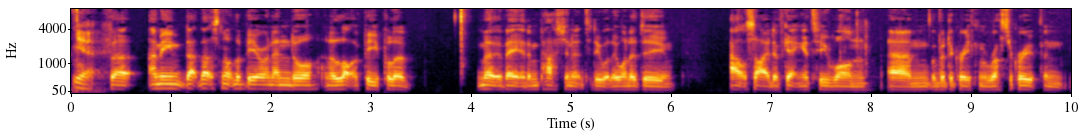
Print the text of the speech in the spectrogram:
Yeah. But I mean, that that's not the be all and end all. And a lot of people are motivated and passionate to do what they want to do outside of getting a 2 1 um, with a degree from a Russell Group. And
